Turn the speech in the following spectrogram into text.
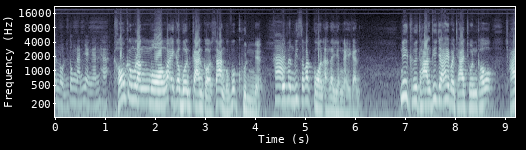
ถนนตรงนั้นอย่างนั้นคะ เขากำลังมองว่าไอกระบวนการก่อสร้างของพวกคุณเนี่ยค่ะ เฮ้ยมันวิศวกรอะไรยังไงกัน นี่คือทางที่จะให้ประชาชนเขาใช้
